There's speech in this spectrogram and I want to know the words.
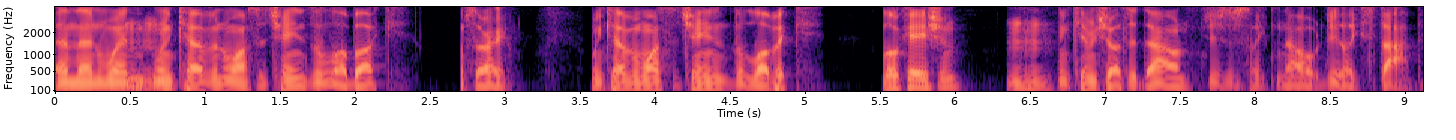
And then when Mhm. when Kevin wants to change the Lubbock, I'm sorry, when Kevin wants to change the Lubbock location, hmm and Kim shuts it down, she's just like, "No, dude, like stop.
